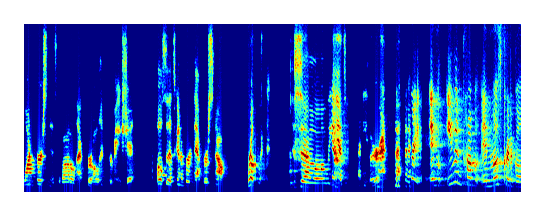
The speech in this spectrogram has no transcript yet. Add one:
one person is the bottleneck for all information. Also, that's going to burn that person out real quick. So we yeah. can't do that either. right. And even probably, and most critical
